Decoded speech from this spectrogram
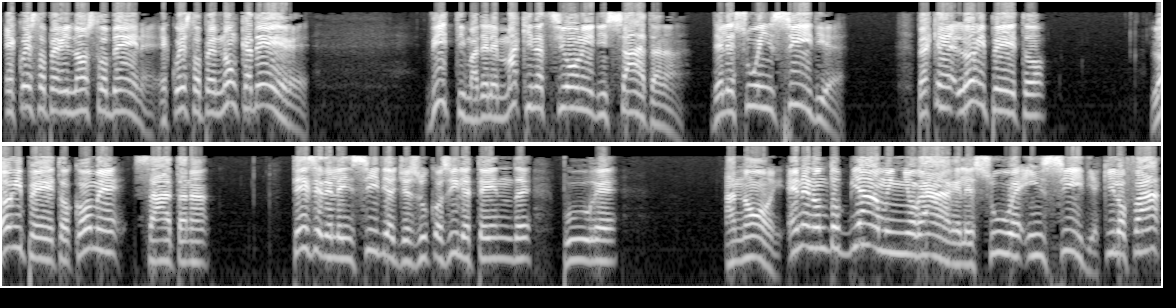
E questo per il nostro bene, e questo per non cadere vittima delle macchinazioni di Satana, delle sue insidie. Perché, lo ripeto, lo ripeto, come Satana tese delle insidie a Gesù, così le tende pure a noi. E noi non dobbiamo ignorare le sue insidie. Chi lo fa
